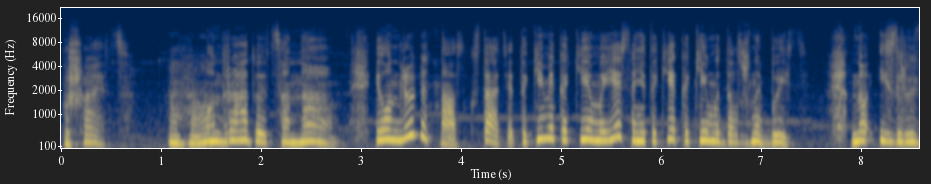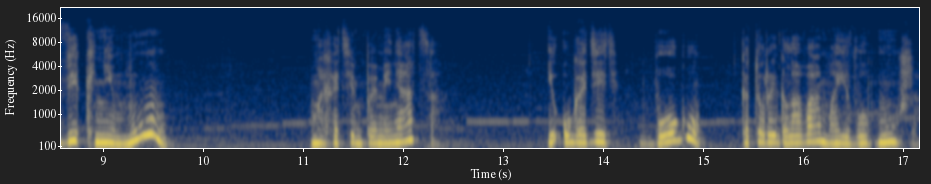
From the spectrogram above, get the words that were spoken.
пышается, Мгм. Он радуется нам. И Он любит нас, кстати, такими, какие мы есть, а не такие, какие мы должны быть. Но из любви к Нему мы хотим поменяться и угодить Богу, который глава моего мужа.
